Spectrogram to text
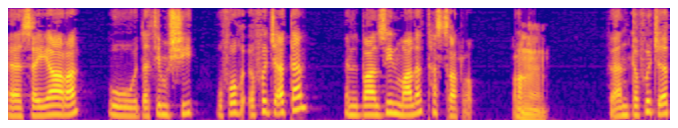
آه، سيارة وبدها تمشي وفجأة البنزين مالتها تسرب. مم. فأنت فجأة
